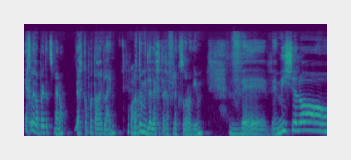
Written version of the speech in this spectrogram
איך לרפא את עצמנו דרך כפות הרגליים וואו. לא תמיד ללכת לרפלקסולוגים ו, ומי שלא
